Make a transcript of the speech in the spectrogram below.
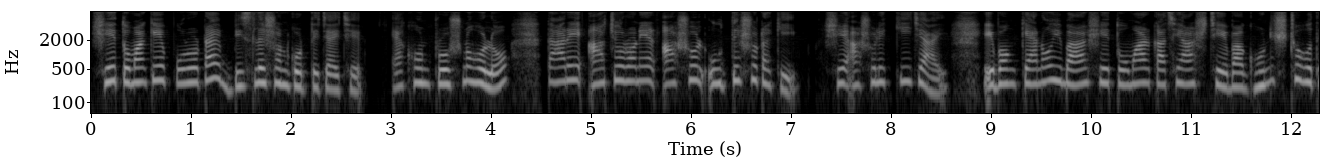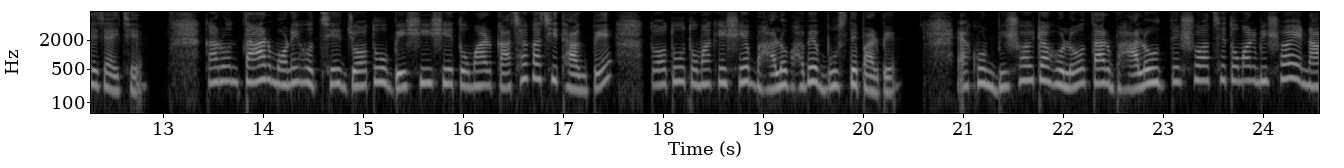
সে তোমাকে পুরোটাই বিশ্লেষণ করতে চাইছে। এখন প্রশ্ন হলো, তার এই আচরণের আসল উদ্দেশ্যটা কি? সে আসলে কি চায়? এবং কেনই বা সে তোমার কাছে আসছে বা ঘনিষ্ঠ হতে চাইছে? কারণ তার মনে হচ্ছে, যত বেশি সে তোমার কাছাকাছি থাকবে, তত তোমাকে সে ভালোভাবে বুঝতে পারবে। এখন বিষয়টা হলো, তার ভালো উদ্দেশ্য আছে তোমার বিষয়ে না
